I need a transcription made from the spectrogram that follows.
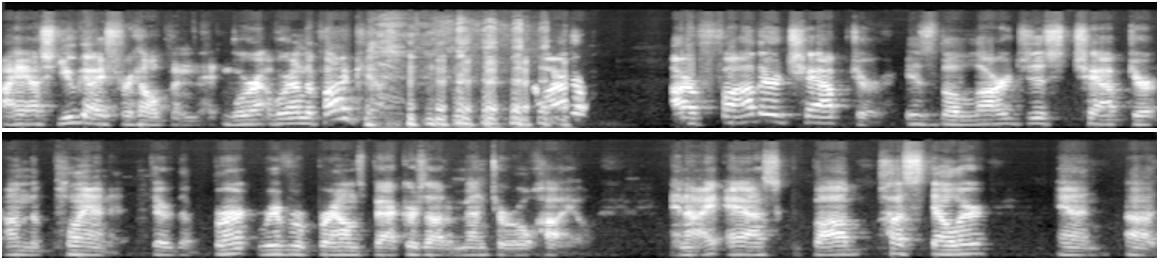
I asked you guys for help, and we're we're on the podcast. our, our father chapter is the largest chapter on the planet. They're the Burnt River Browns backers out of Mentor, Ohio. And I asked Bob Husteller and uh,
